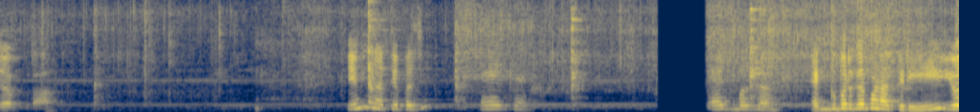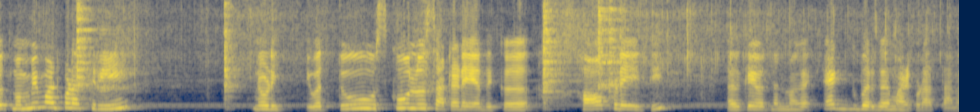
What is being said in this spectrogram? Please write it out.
ಯಪ್ಪ ಏನು ಮಾಡತ್ತಿ ಅಪ್ಪಾಜಿ? ಎಗ್ ಬರ್ಗರ್ ಎಗ್ ಬರ್ಗರ್ ಮಾಡತ್ತೀರಿ? ಇವತ್ತು ಮಮ್ಮಿ ಮಾಡ್ಕೊಡತ್ತೀರಿ? ನೋಡಿ ಇವತ್ತು ಸ್ಕೂಲು ಸಾಟರ್ಡೆ ಅದಕ್ಕೆ ಹಾಫ್ ಡೇ ಐತಿ. ಅದಕ್ಕೆ ಇವತ್ತು ನನ್ನ ಮಗ ಎಗ್ ಬರ್ಗರ್ ಮಾಡ್ಕೊಡತ್ತಾನ.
